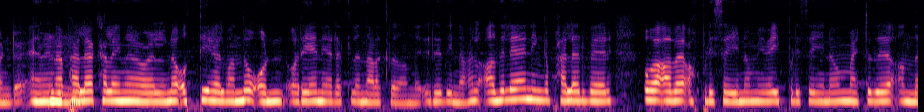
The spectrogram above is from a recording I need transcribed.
உண்டு ஏன்னா. பல கலைஞர்கள் ஒத்திகள் வந்து ஒன் ஒரே நேரத்தில் நடக்கிறது அந்த இறுதி நாள் அதில் நீங்கள் பலர் பேர் ஓ அவ அப்படி செய்யணும் இவ இப்படி செய்யணும் மற்றது அந்த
